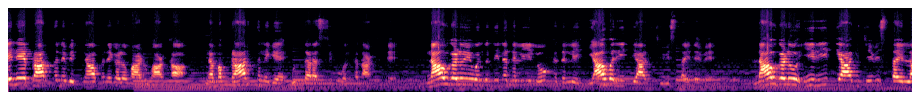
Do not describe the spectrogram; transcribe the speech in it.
ಏನೇ ಪ್ರಾರ್ಥನೆ ವಿಜ್ಞಾಪನೆಗಳು ಮಾಡುವಾಗ ನಮ್ಮ ಪ್ರಾರ್ಥನೆಗೆ ಉತ್ತರ ಸಿಗುವಂತದಾಗಿದೆ ನಾವುಗಳು ಈ ಒಂದು ದಿನದಲ್ಲಿ ಈ ಲೋಕದಲ್ಲಿ ಯಾವ ರೀತಿಯಾಗಿ ಜೀವಿಸ್ತಾ ಇದ್ದೇವೆ? ನಾವುಗಳು ಈ ರೀತಿಯಾಗಿ ಜೀವಿಸ್ತಾ ಇಲ್ಲ.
